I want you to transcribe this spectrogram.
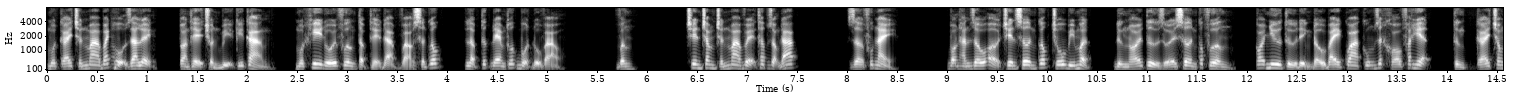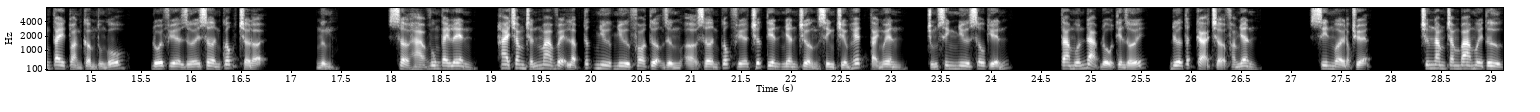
một cái chấn ma bách hộ ra lệnh, toàn thể chuẩn bị kỹ càng, một khi đối phương tập thể đạp vào sân cốc, lập tức đem thuốc bột đổ vào. Vâng trên trăm chấn ma vệ thấp giọng đáp. Giờ phút này, bọn hắn giấu ở trên sơn cốc chỗ bí mật, đừng nói từ dưới sơn cốc phương, coi như từ đỉnh đầu bay qua cũng rất khó phát hiện, từng cái trong tay toàn cầm thùng gỗ đôi phía dưới sơn cốc chờ đợi. Ngừng. Sở hà vung tay lên, hai trăm chấn ma vệ lập tức như như pho tượng rừng ở sơn cốc phía trước tiên nhân trường sinh chiếm hết tài nguyên, chúng sinh như sâu kiến. Ta muốn đạp đổ tiên giới, đưa tất cả trở phạm nhân. Xin mời đọc truyện. Chương năm trăm ba mươi bốn,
